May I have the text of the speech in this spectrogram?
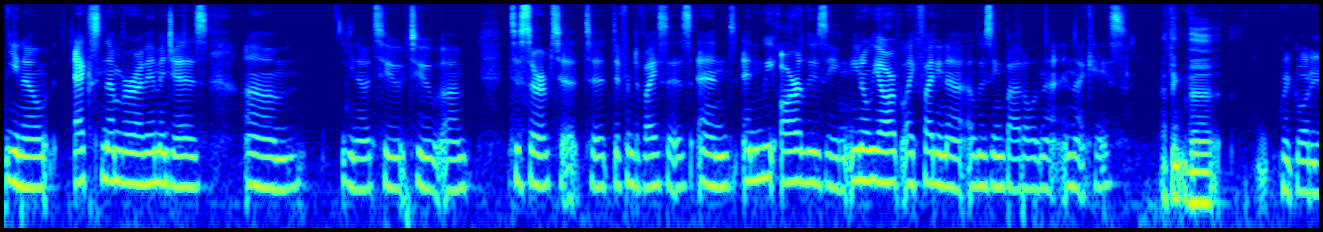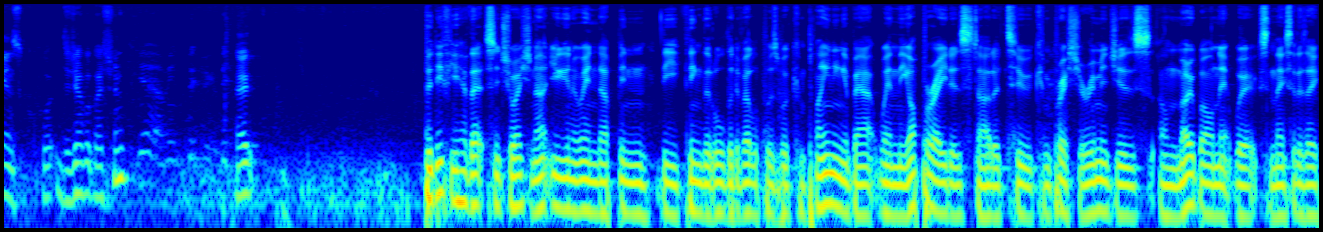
you know, X number of images, um, you know, to to um, to serve to, to different devices. And and we are losing. You know, we are like fighting a, a losing battle in that in that case. I think the quick audience. qu- Did you have a question? Yeah, I mean. But if you have that situation, aren't you going to end up in the thing that all the developers were complaining about when the operators started to compress your images on mobile networks and they sort of say,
